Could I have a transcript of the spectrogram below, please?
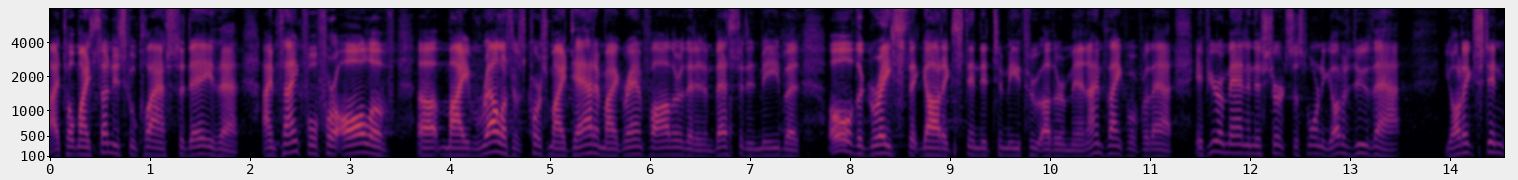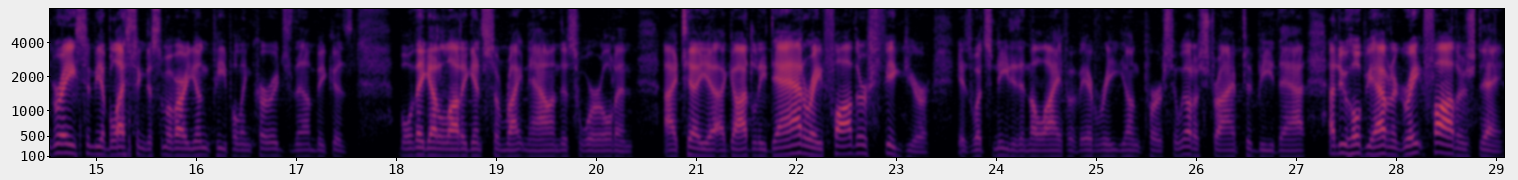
I told my Sunday school class today that I'm thankful for all of uh, my relatives, of course, my dad and my grandfather that had invested in me, but oh, the grace that God extended to me through other men. I'm thankful for that. If you're a man in this church this morning, you ought to do that. You ought to extend grace and be a blessing to some of our young people, encourage them because boy, they got a lot against them right now in this world. And I tell you, a godly dad or a father figure is what's needed in the life of every young person. We ought to strive to be that. I do hope you're having a great Father's Day.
